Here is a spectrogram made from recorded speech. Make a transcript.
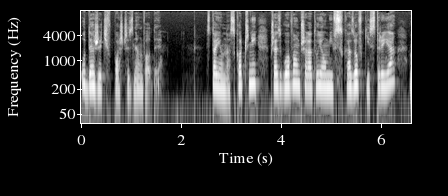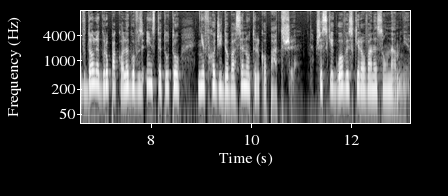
uderzyć w płaszczyznę wody. Stoję na skoczni, przez głowę przelatują mi wskazówki stryja, w dole grupa kolegów z instytutu nie wchodzi do basenu, tylko patrzy. Wszystkie głowy skierowane są na mnie.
